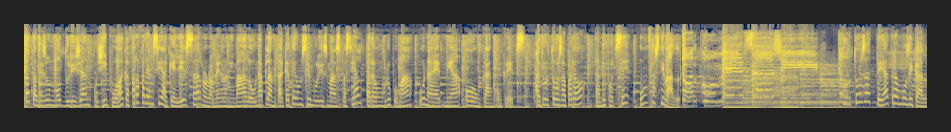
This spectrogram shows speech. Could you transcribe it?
Totem és un mot d'origen ojibwa que fa referència a aquell ésser, normalment un animal o una planta, que té un simbolisme especial per a un grup humà, una ètnia o un clan concrets. A Tortosa, però, també pot ser un festival. Tot comença. Tortosa Teatre Musical.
